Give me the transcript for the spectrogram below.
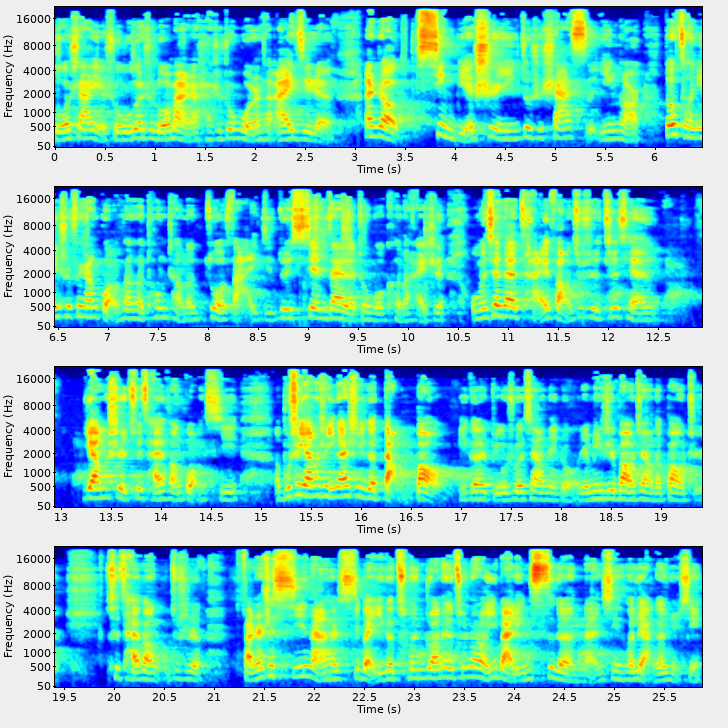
罗莎也说，无论是罗马人还是中国人和埃及人，按照性别适应，就是杀死婴儿，都曾经是非常广泛和通常的做法，以及对现在的中国可能还是我们现在采访，就是之前。央视去采访广西，呃，不是央视，应该是一个党报，一个比如说像那种人民日报这样的报纸，去采访，就是反正是西南还是西北一个村庄，那个村庄有一百零四个男性和两个女性，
